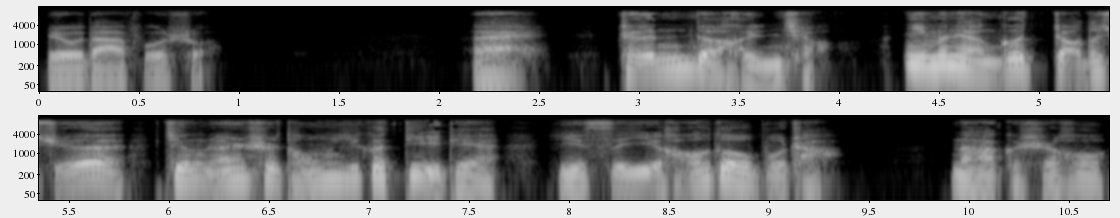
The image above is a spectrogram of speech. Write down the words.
刘大福说：“哎，真的很巧，你们两个找的穴竟然是同一个地点，一丝一毫都不差。那个时候，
